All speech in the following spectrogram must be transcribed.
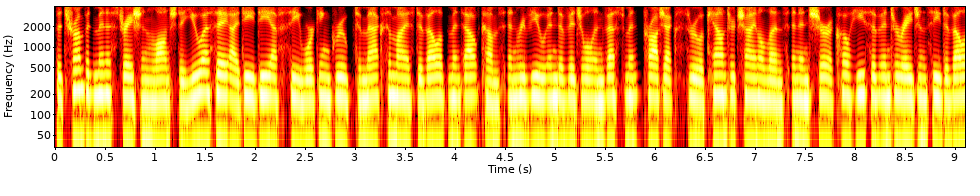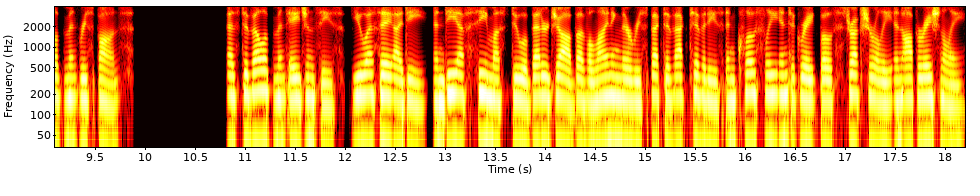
the Trump administration launched a USAID DFC working group to maximize development outcomes and review individual investment projects through a counter-China lens and ensure a cohesive interagency development response. As development agencies, USAID and DFC must do a better job of aligning their respective activities and closely integrate both structurally and operationally.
